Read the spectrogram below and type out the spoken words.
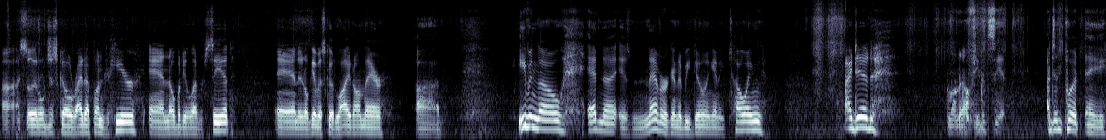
uh, so it'll just go right up under here and nobody will ever see it. And it'll give us good light on there. Uh, even though Edna is never going to be doing any towing, I did, I don't know if you can see it, I did put a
